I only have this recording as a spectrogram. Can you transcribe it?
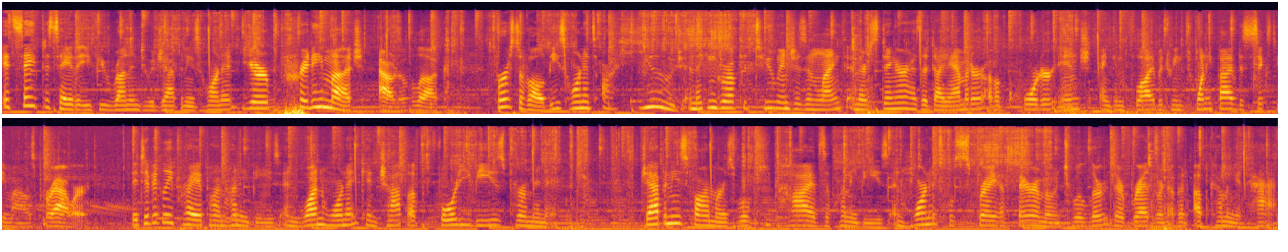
It's safe to say that if you run into a Japanese hornet, you're pretty much out of luck. First of all, these hornets are huge and they can grow up to 2 inches in length and their stinger has a diameter of a quarter inch and can fly between 25 to 60 miles per hour. They typically prey upon honeybees and one hornet can chop up 40 bees per minute. Japanese farmers will keep hives of honeybees, and hornets will spray a pheromone to alert their brethren of an upcoming attack.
